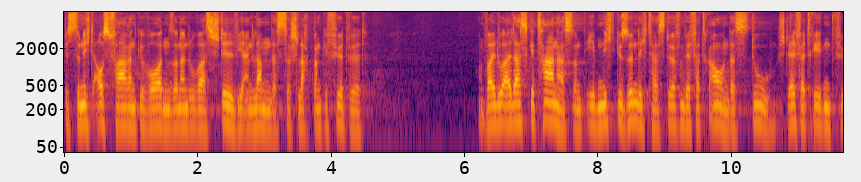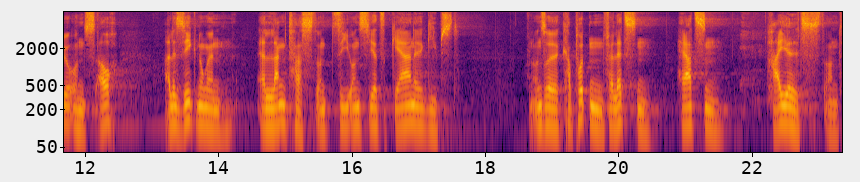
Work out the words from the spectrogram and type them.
bist du nicht ausfahrend geworden, sondern du warst still wie ein Lamm, das zur Schlachtbank geführt wird. Und weil du all das getan hast und eben nicht gesündigt hast, dürfen wir vertrauen, dass du stellvertretend für uns auch alle Segnungen erlangt hast und sie uns jetzt gerne gibst. Und unsere kaputten, verletzten Herzen heilst und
